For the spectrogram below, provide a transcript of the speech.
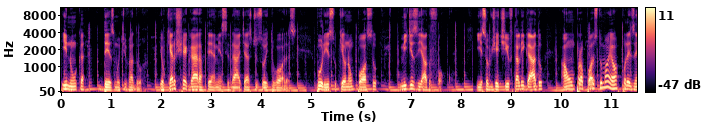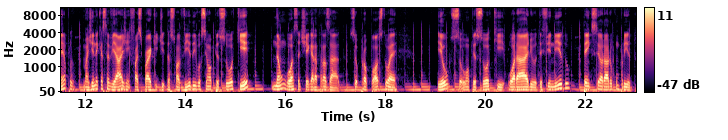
e nunca desmotivador. Eu quero chegar até a minha cidade às 18 horas, por isso que eu não posso me desviar do foco. E esse objetivo está ligado a um propósito maior. Por exemplo, imagine que essa viagem faz parte de, da sua vida e você é uma pessoa que não gosta de chegar atrasado. Seu propósito é: eu sou uma pessoa que horário definido tem que ser horário cumprido.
